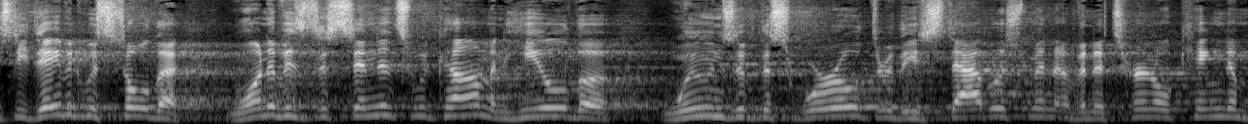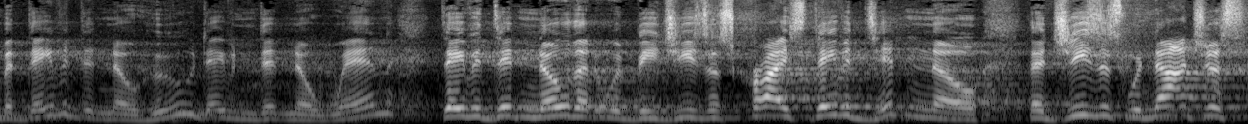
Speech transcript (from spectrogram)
You see, David was told that one of his descendants would come and heal the wounds of this world through the establishment of an eternal kingdom, but David didn't know who. David didn't know when. David didn't know that it would be Jesus Christ. David didn't know that Jesus would not just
